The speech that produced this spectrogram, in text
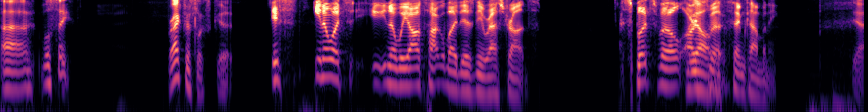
uh, we'll see. Breakfast looks good. It's you know what's you know we all talk about Disney restaurants. Splitsville, We Art all Smith, do. same company. Yeah.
